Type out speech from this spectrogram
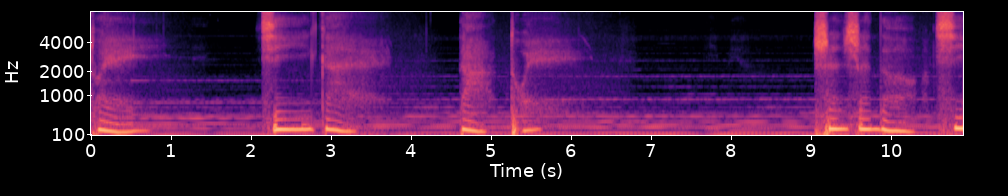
腿、膝盖、大腿。深深的吸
